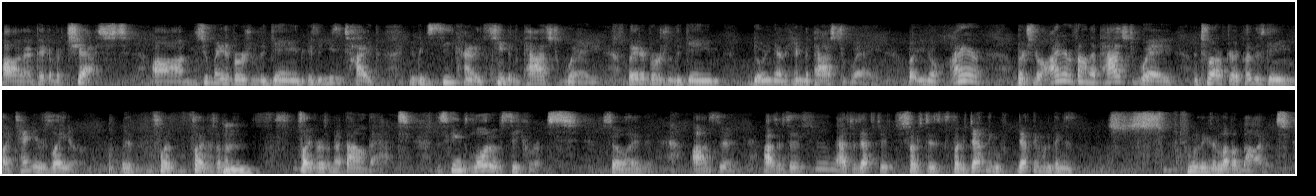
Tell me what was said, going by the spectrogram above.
uh, and pick up a chest. Um, Super NES version of the game, because the easy type, you can see kind of hint of a passageway. Later version of the game, don't even have a hint of the passageway. But you know, I, but you know, I never found that passageway until after I played this game like 10 years later. For, for, for, the first time, for the first time I found that. This game's loaded with secrets. So, uh, so, so, so, definitely, it's definitely, definitely one of the things, one of the things I love about it.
